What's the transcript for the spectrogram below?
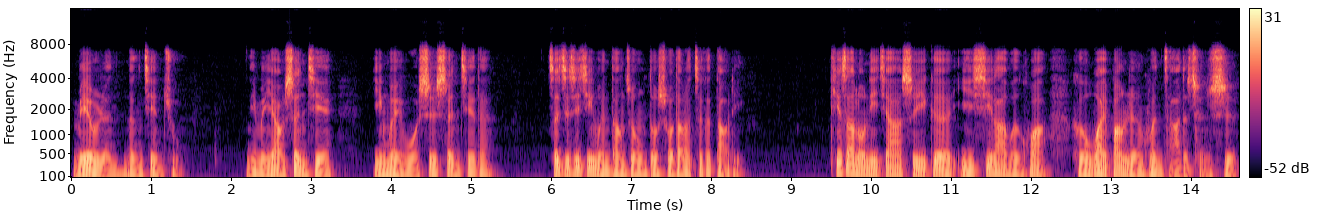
没有人能见主。你们要圣洁，因为我是圣洁的。在这些经文当中都说到了这个道理。帖撒罗尼迦是一个以希腊文化和外邦人混杂的城市，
